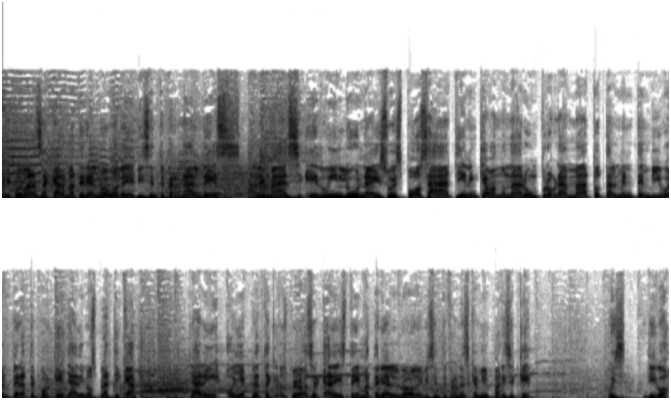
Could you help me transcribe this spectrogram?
Oye, pues van a sacar material nuevo de Vicente Fernández. Además, Edwin Luna y su esposa tienen que abandonar un programa totalmente en vivo. Entérate por qué. Yadi nos platica. Yadi, oye, platícanos primero acerca de este material nuevo de Vicente Fernández que a mí me parece que, pues digo,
